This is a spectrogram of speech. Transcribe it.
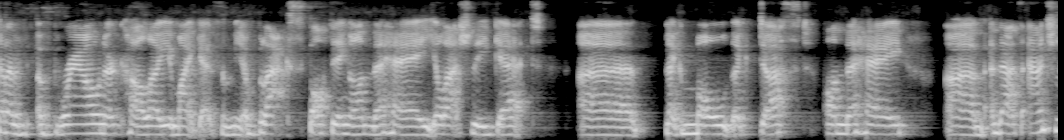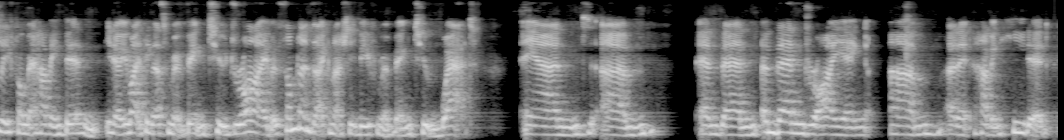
kind of a browner color. You might get some, you know, black spotting on the hay. You'll actually get uh, like mold, like dust on the hay. Um, and that's actually from it having been, you know, you might think that's from it being too dry, but sometimes that can actually be from it being too wet and um, and then and then drying um, and it having heated.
